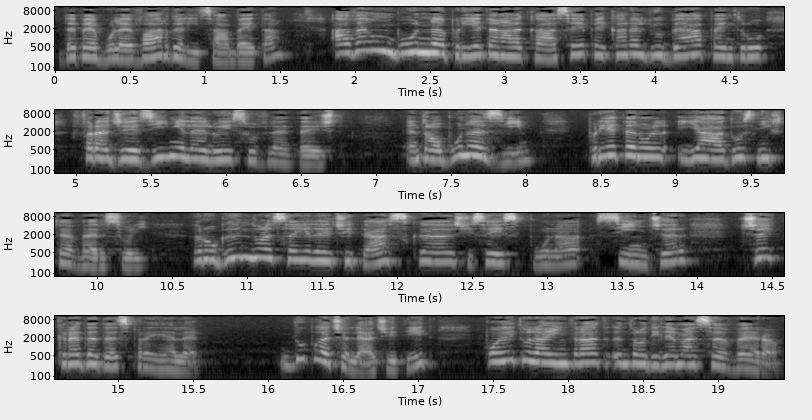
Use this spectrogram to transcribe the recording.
de pe bulevardul Elisabeta, avea un bun prieten al casei pe care îl iubea pentru frăgezimile lui sufletești. Într-o bună zi, prietenul i-a adus niște versuri, rugându-l să îi le citească și să-i spună, sincer, ce crede despre ele. După ce le-a citit, poetul a intrat într-o dilemă severă.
